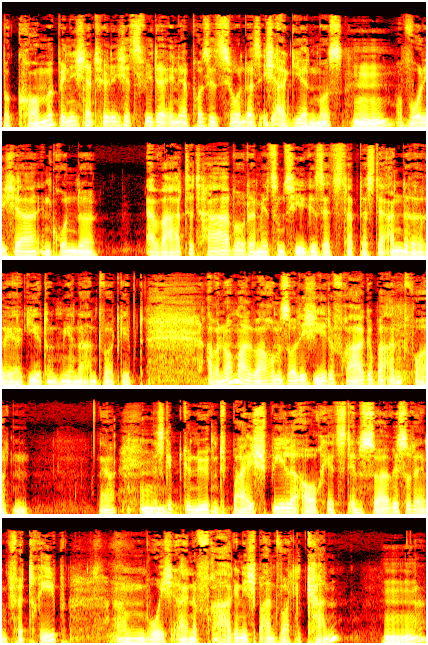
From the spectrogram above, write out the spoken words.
bekomme, bin ich natürlich jetzt wieder in der Position, dass ich agieren muss, mhm. obwohl ich ja im Grunde erwartet habe oder mir zum Ziel gesetzt habe, dass der andere reagiert und mir eine Antwort gibt. Aber nochmal, warum soll ich jede Frage beantworten? Ja, mhm. es gibt genügend Beispiele, auch jetzt im Service oder im Vertrieb, ähm, wo ich eine Frage nicht beantworten kann mhm.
